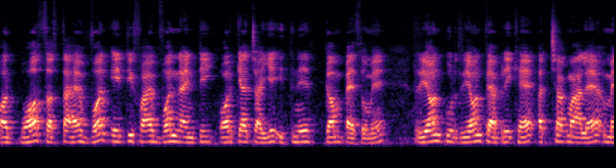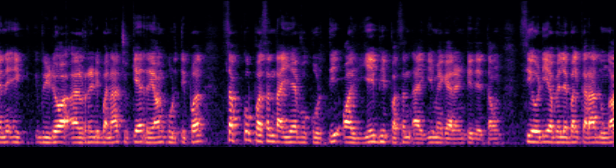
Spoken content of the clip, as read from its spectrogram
और बहुत सस्ता है 185 190 और क्या चाहिए इतने कम पैसों में? रेयन कुर रेयन फैब्रिक है अच्छा माल है मैंने एक वीडियो ऑलरेडी बना चुकी है रेयन कुर्ती पर। सबको पसंद आई है वो कुर्ती और ये भी पसंद आएगी मैं गारंटी देता हूँ। सीओडी अवेलेबल करा दूँगा।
